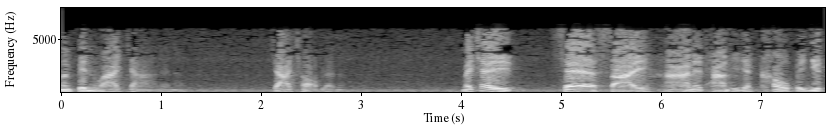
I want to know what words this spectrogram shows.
มันเป็นวาจาแล้วนะจาชอบแล้วนะไม่ใช่แช่สายหาในทางที่จะเข้าไปยึด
